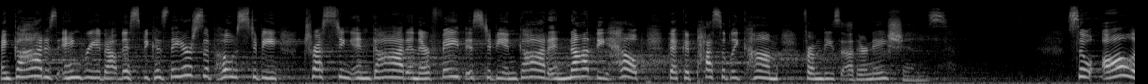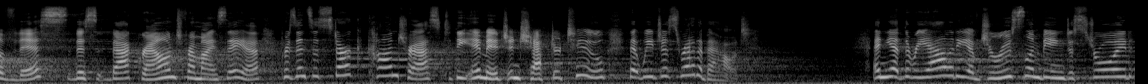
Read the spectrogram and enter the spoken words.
And God is angry about this because they are supposed to be trusting in God, and their faith is to be in God and not the help that could possibly come from these other nations. So, all of this, this background from Isaiah, presents a stark contrast to the image in chapter 2 that we just read about. And yet, the reality of Jerusalem being destroyed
